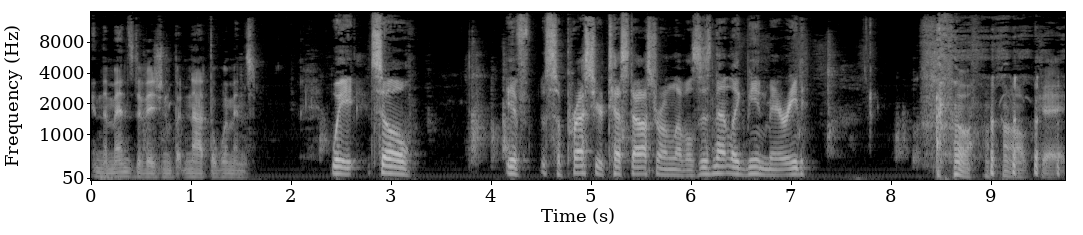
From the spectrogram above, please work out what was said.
in the men's division, but not the women's. Wait, so if suppress your testosterone levels, isn't that like being married? Oh, okay.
